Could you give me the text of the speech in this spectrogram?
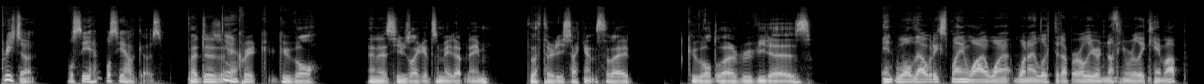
pretty soon. We'll see. We'll see how it goes. i did Yeah. a quick google and it seems like it's a made up name the 30 seconds that i googled what a Rouvida is And well, that would explain why when I looked it up earlier, nothing really came up.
